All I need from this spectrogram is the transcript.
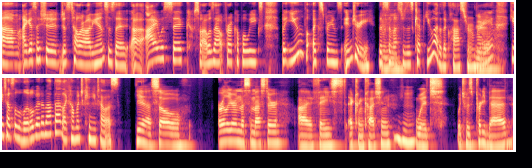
Um, I guess I should just tell our audience is that uh, I was sick, so I was out for a couple weeks. But you've experienced injury this Mhm. semester that's kept you out of the classroom, Yeah. right? Can you tell us a little bit about that? Like, how much can you tell us? Yeah. So earlier in the semester, I faced a concussion, Mm-hmm. which which was pretty bad.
